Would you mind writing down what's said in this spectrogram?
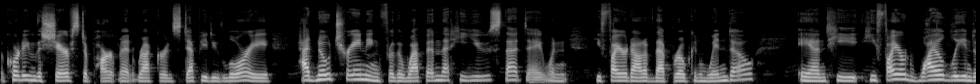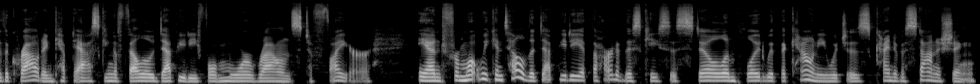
According to the sheriff's department records, Deputy Laurie had no training for the weapon that he used that day when he fired out of that broken window. And he he fired wildly into the crowd and kept asking a fellow deputy for more rounds to fire. And from what we can tell, the deputy at the heart of this case is still employed with the county, which is kind of astonishing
